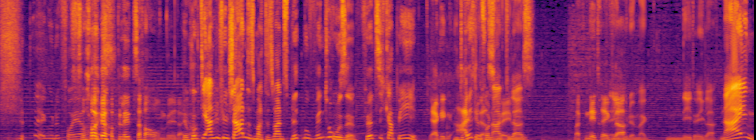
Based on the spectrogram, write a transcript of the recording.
Der gute Feuerblitz. Feuerblitz, aber auch ein wilder. Du ja. guck dir an, wie viel Schaden das macht. Das war ein Split-Move Windhose. 40 KP. Ja, gegen Ein Drittel Arctilas, von. Arctilas. Magnetregler. Der gute Magnetregler. Nein!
